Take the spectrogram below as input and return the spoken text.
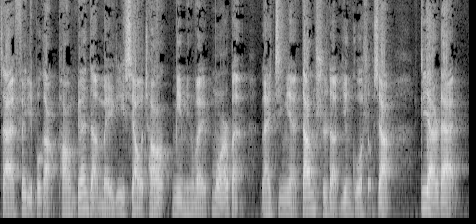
在菲利普港旁边的美丽小城命名为墨尔本，来纪念当时的英国首相第二代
